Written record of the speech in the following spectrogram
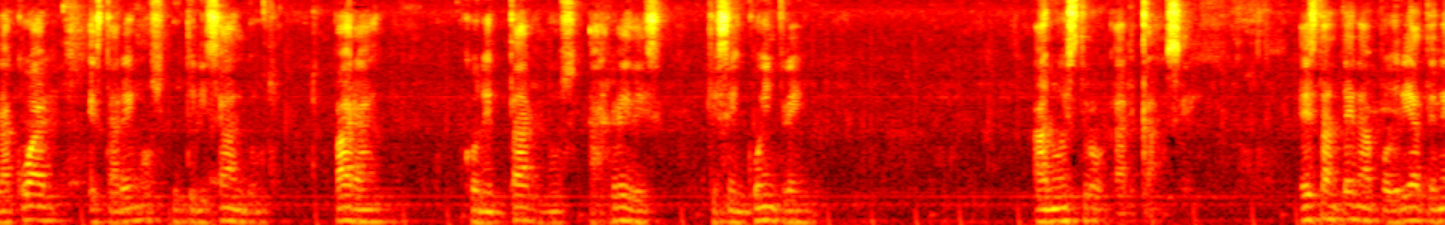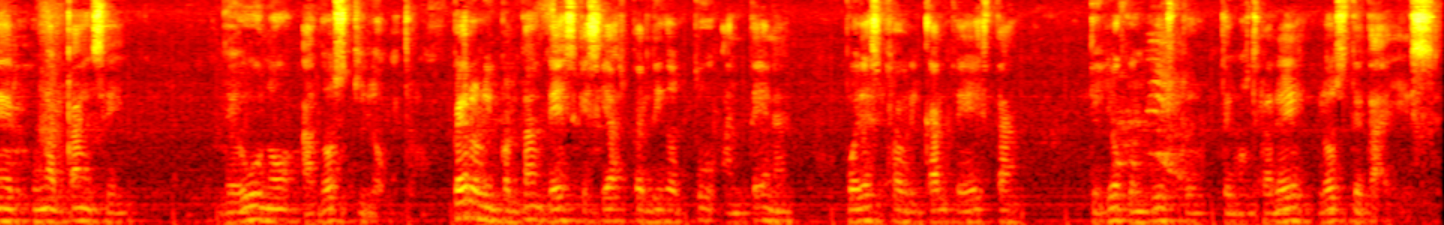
la cual estaremos utilizando para conectarnos a redes que se encuentren a nuestro alcance. Esta antena podría tener un alcance de 1 a 2 kilómetros. Pero lo importante es que si has perdido tu antena, puedes fabricarte esta que yo con gusto te mostraré los detalles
